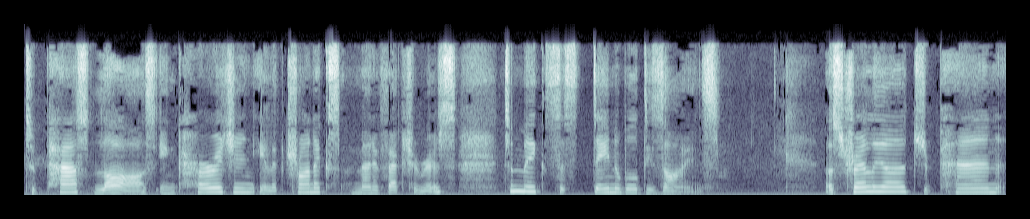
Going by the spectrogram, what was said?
to pass laws encouraging electronics manufacturers to make sustainable designs. Australia, Japan,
